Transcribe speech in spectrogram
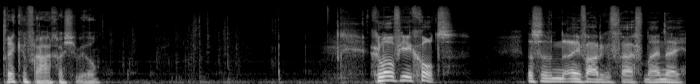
Trek een vraag als je wil. Geloof je in God? Dat is een eenvoudige vraag voor mij. Nee.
